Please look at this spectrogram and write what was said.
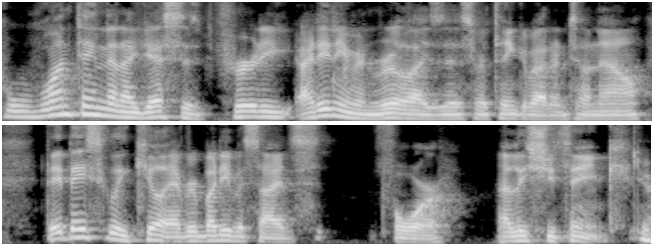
one thing that I guess is pretty I didn't even realize this or think about it until now. They basically kill everybody besides four. At least you think. Yeah,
